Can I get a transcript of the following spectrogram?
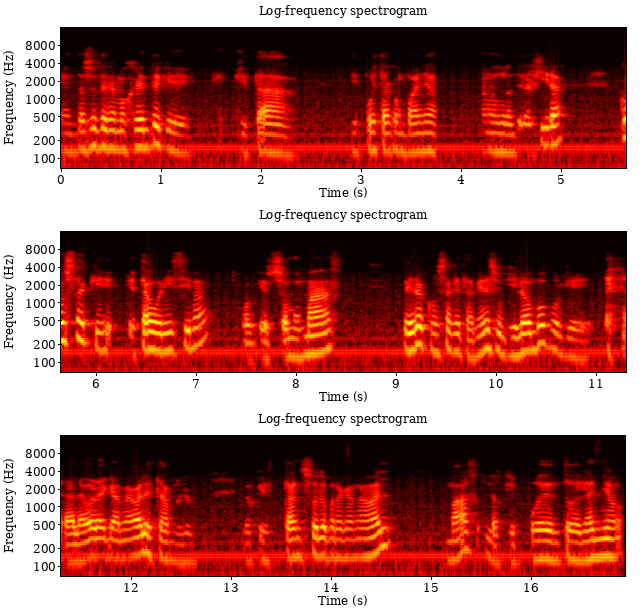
entonces tenemos gente que, que está dispuesta a acompañarnos durante la gira, cosa que, está buenísima, porque somos más, pero cosa que también es un quilombo, porque a la hora de carnaval estamos los, que están solo para carnaval, más los que pueden todo el año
